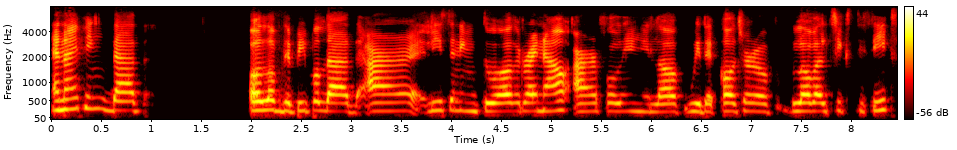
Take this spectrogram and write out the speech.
And I think that all of the people that are listening to us right now are falling in love with the culture of Global 66.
